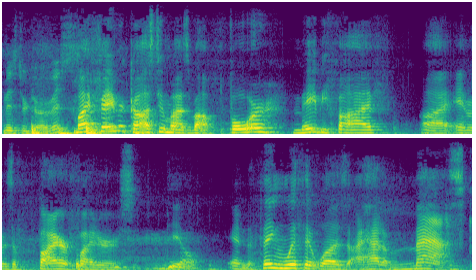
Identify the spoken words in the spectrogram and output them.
Mr. Jarvis? My favorite costume, I was about four, maybe five, uh, and it was a firefighter's deal. And the thing with it was I had a mask.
